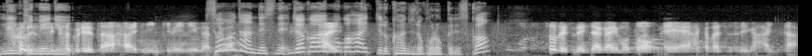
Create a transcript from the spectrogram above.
人気メニュー。隠れた、はい、人気メニューになってます。そうなんですね。じゃがいもが入ってる感じのコロッケですか、そうですね、じゃがいもと、えー博多地鶏が入った、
